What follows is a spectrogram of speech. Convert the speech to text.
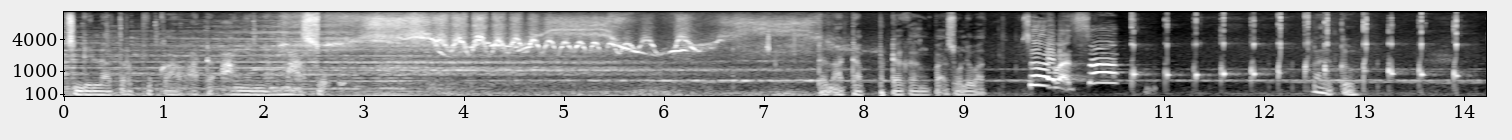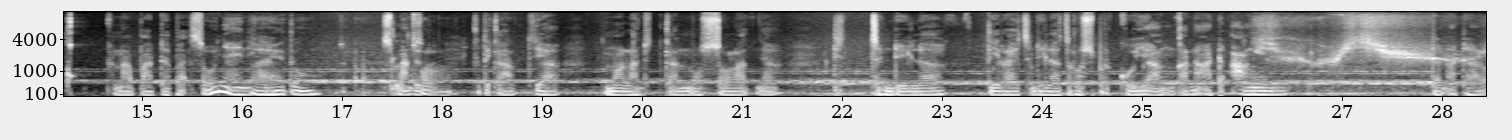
Jendela terbuka ada angin yang masuk. Dan ada pedagang bakso lewat. Bakso nah itu. Kenapa ada baksonya ini? Nah itu. Lanjut. Ketika dia melanjutkan mau sholatnya di jendela tirai jendela terus bergoyang karena ada angin dan ada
